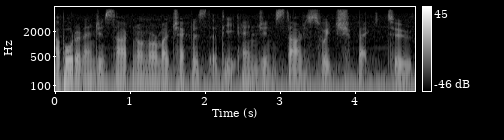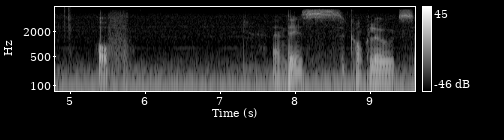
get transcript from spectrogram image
aborted engine start non-normal checklist the engine start switch back to off. And this concludes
